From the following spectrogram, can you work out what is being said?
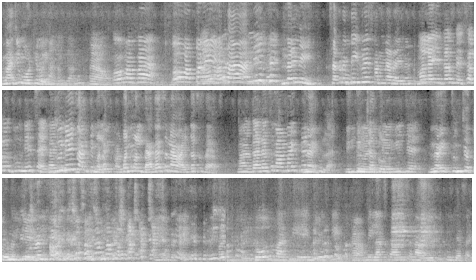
माझी मोठी बहीण. ओ बाबा ओ बाप्पा नाही. नाही नाही. सगळं इकडे सांगणार आहे ना. मला येतच नाही. सर्व जुनेच आहे जुने चालते मला. पण मला दादाचं नाव ऐकायचंच आहे आज. माझ्या दादाचं नाव माहीत नाही नाही. तुला. तुमच्या तोंडून. विजय. नाही तुमच्या तोंडून दोन वाटी एक ज्योती. हा. विलासरावांचं नाव घेते तुझ्यासाठी.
